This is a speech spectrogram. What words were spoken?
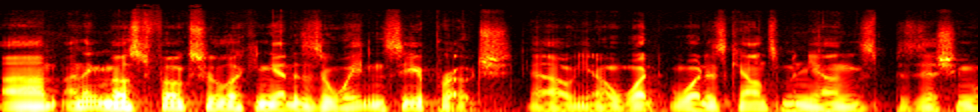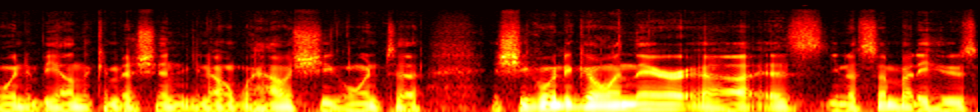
Um, I think most folks are looking at it as a wait and see approach. Uh, you know, what what is Councilman Young's position going to be on the commission? You know, how is she going to is she going to go in there uh, as you know somebody whose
